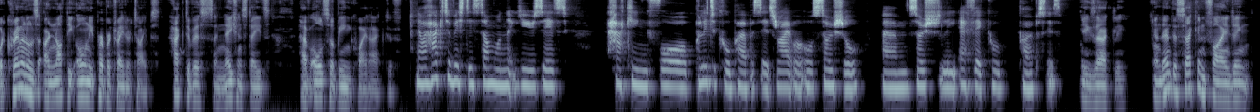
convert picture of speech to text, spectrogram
But criminals are not the only perpetrator types. Hacktivists and nation states have also been quite active. Now, a hacktivist is someone that uses hacking for political purposes, right, or, or social um, socially ethical purposes. Exactly. And then the second finding,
